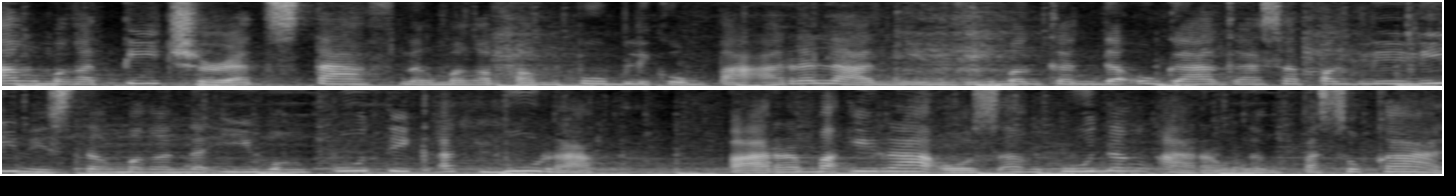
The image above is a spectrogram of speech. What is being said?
Ang mga teacher at staff ng mga pampublikong paaralan hindi magkanda ugaga sa paglilinis ng mga naiwang putik at burak para mairaos ang unang araw ng pasukan.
